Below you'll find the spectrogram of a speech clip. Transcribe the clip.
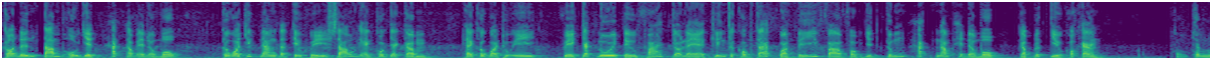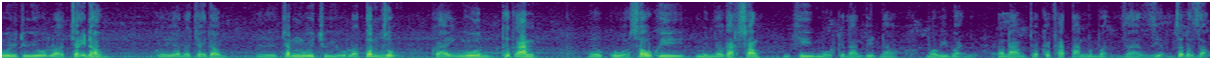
có đến 8 ổ dịch H5N1 cơ quan chức năng đã tiêu hủy 6.000 con gia cầm. Theo cơ quan thú y, việc chăn nuôi tự phát nhỏ lẻ khiến cho công tác quản lý và phòng dịch cúm H5N1 gặp rất nhiều khó khăn. Chăn nuôi chủ yếu là chạy đồng, có nghĩa là chạy đồng. Chăn nuôi chủ yếu là tận dụng cái nguồn thức ăn ờ, của sau khi mình đã gặt xong. Khi một cái đàn vịt nào mà bị bệnh, nó làm cho cái phát tán mầm bệnh ra diện rất là rộng.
